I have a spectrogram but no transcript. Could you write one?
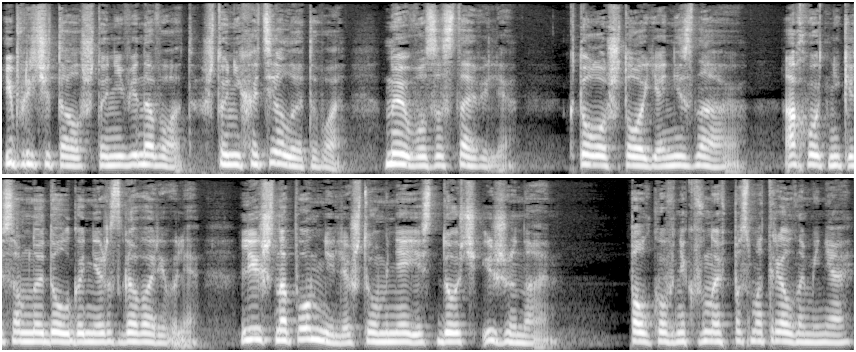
и причитал, что не виноват, что не хотел этого, но его заставили. Кто, что, я не знаю. Охотники со мной долго не разговаривали, лишь напомнили, что у меня есть дочь и жена. Полковник вновь посмотрел на меня.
